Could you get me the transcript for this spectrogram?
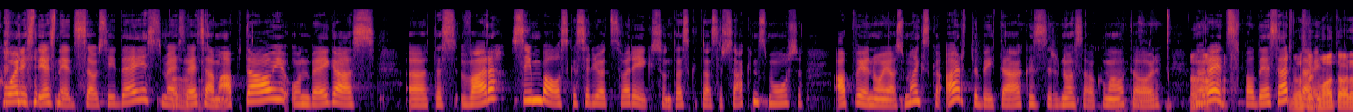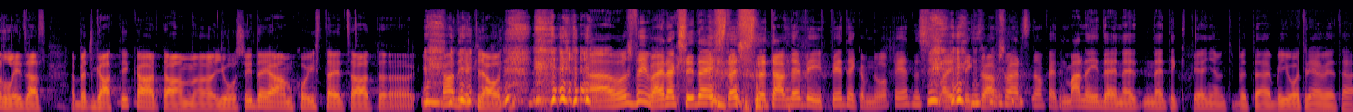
koris iesniedz savas idejas, mēs veicām aptauju un beigās uh, tas vara simbols, kas ir ļoti svarīgs, un tas, ka tās ir saknes mūsu apvienojās. Man liekas, ka Arta bija tā, kas ir nosaukuma autore. Nu, ah, redz, paldies, Arta. Nosaukuma autore ir līdzās. Bet Gati, kārtām jūsu idejām, ko izteicāt, kādi iekļauti? Mums bija vairākas idejas, dažas no tām nebija pietiekami nopietnas, lai tiktu apsvērts nopietni. Mana ideja ne, netika pieņemta, bet uh, bija otrajā vietā.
